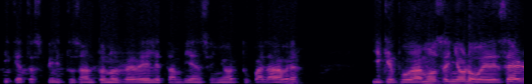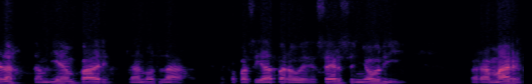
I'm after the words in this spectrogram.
y que tu Espíritu Santo nos revele también, Señor, tu palabra y que podamos, Señor, obedecerla también, Padre. Danos la, capacidad para obedecer, Señor, y para amar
